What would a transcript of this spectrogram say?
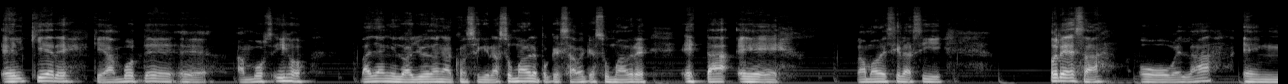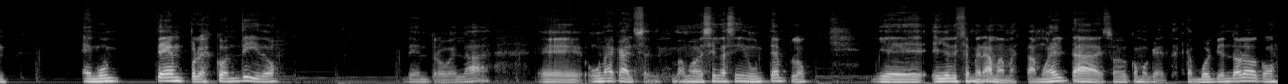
él quiere que ambos, de, eh, ambos hijos vayan y lo ayuden a conseguir a su madre porque sabe que su madre está eh, vamos a decir así, presa o, ¿verdad? En, un templo escondido dentro, ¿verdad? Eh, una cárcel, vamos a decirlo así, un templo. Y eh, ellos dicen, mira, mamá, está muerta, eso como que te estás volviendo loco.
